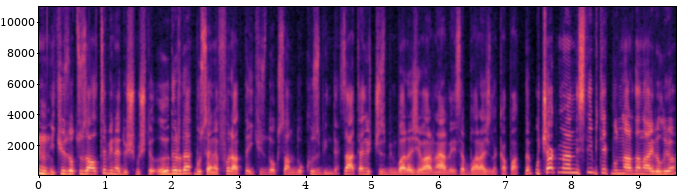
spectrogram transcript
236 bine düşmüştü Iğdır'da. Bu sene Fırat'ta 299 binde. Zaten 300 bin barajı var. Neredeyse barajla kapattı. Uçak mühendisliği bir tek bunlardan ayrılıyor.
